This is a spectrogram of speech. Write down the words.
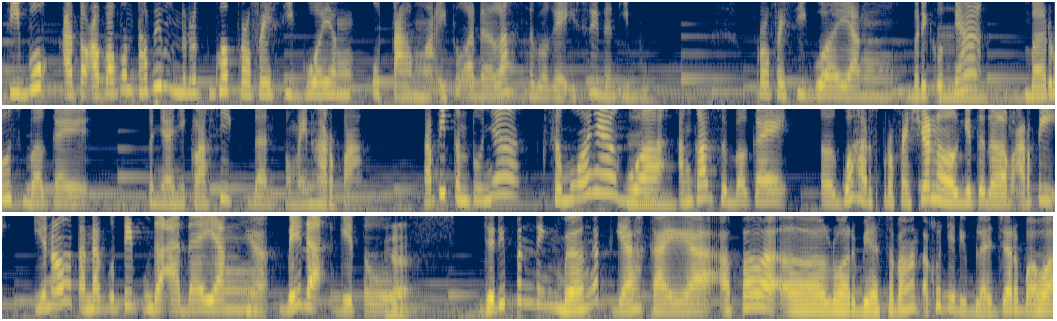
sibuk atau apa pun, tapi menurut gue profesi gue yang utama itu adalah sebagai istri dan ibu. Profesi gue yang berikutnya Hmm. baru sebagai penyanyi klasik dan pemain harpa. Tapi tentunya semuanya gue Hmm. anggap sebagai gue harus profesional gitu dalam arti, you know, tanda kutip nggak ada yang Ya. beda gitu. Ya. Jadi penting banget ya kayak apa eh, luar biasa banget. Aku jadi belajar bahwa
